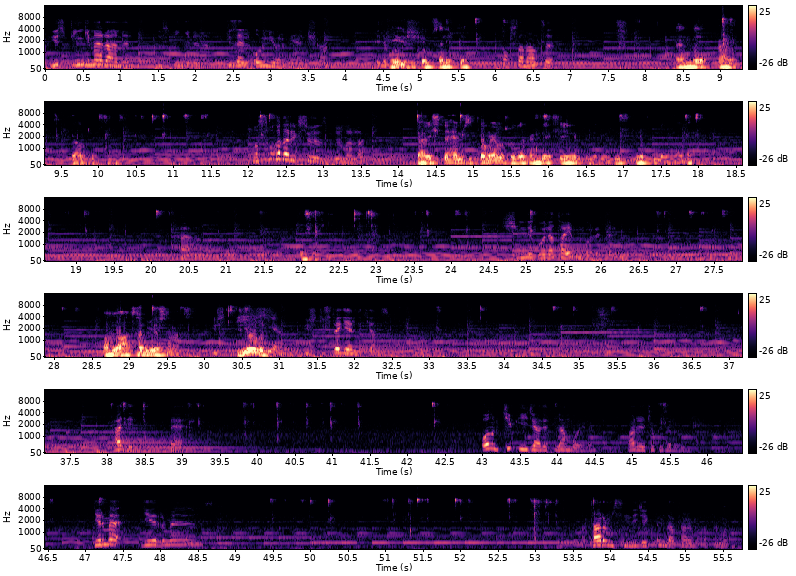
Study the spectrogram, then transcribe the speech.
100 pingime rağmen 100 pingime rağmen güzel oynuyorum yani şu an. Elim Ne boş. yüzü? 92. 96. Ben de şu an 90. Nasıl bu kadar yükseliyor zıplıyorlar lan? Ya işte hem zıplamaya basıyorlar hem de şeyini kullanıyor. Boost'unu kullanıyor adam. Ha anladım. O şekilde. Şimdi gol atayım mı gol atayım mı? Allah atabiliyorsan at. Üst, İyi olur yani. Üst üste geldik yalnız. Hadi be. Oğlum kim icat etti lan bu oyunu? Var ya çok güzel olmuş. Girme, girme. Atar mısın diyecektim de atarım atamadım.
